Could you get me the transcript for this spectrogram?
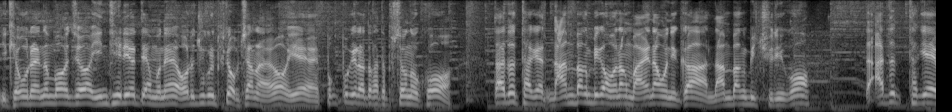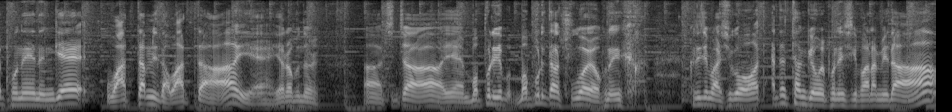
이 겨울에는 뭐 저 인테리어 때문에 얼어 죽을 필요 없잖아요. 예, 뽁뽁이라도 갖다 붙여놓고 따뜻하게 난방비가 워낙 많이 나오니까 난방비 줄이고 따뜻하게 보내는 게 왔답니다. 왔다. 예, 여러분들 아 진짜 예 멋부리 멋부리다가 죽어요. 그러니까 그러지 마시고 따뜻한 겨울 보내시기 바랍니다.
